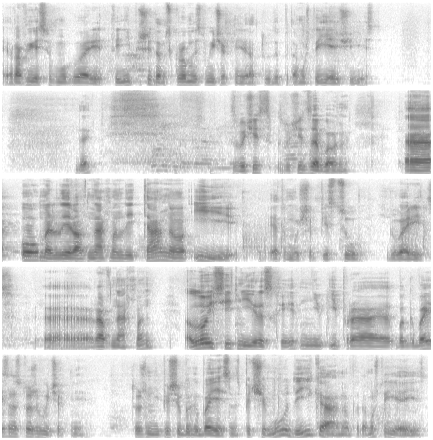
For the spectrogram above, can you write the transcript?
Рафьесов ему говорит, ты не пиши там скромность вычеркни оттуда, потому что я еще есть. Да? Звучит, звучит забавно. Э, Омер ли Рав Нахман Литано, и этому еще писцу говорит э, Рав Нахман, Лой сит не и про богобоязненность тоже вычеркни. Тоже не пиши богобоязненность. Почему? Да и ка, ну потому что я есть.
